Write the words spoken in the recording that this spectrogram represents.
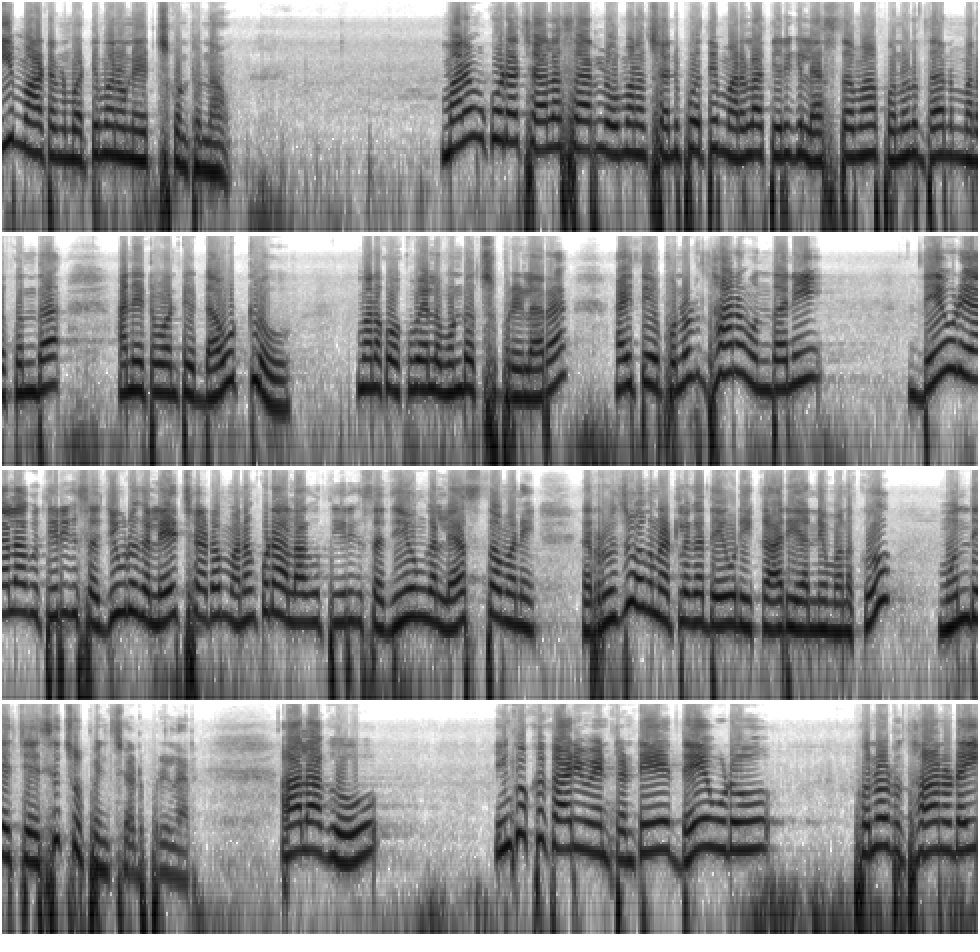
ఈ మాటను బట్టి మనం నేర్చుకుంటున్నాం. మనం కూడా చాలాసార్లు మనం చనిపోతే మరలా తిరిగి లేస్తామా పునరుద్ధానం మనకుందా అనేటువంటి డౌట్లు మనకు ఒకవేళ ఉండొచ్చు ప్రియులారా. అయితే పునరుద్ధానం ఉందని దేవుడు ఎలాగో తిరిగి సజీవుడిగా లేచాడో మనం కూడా అలాగూ తిరిగి సజీవంగా లేస్తామని రుజువగినట్లుగా దేవుడు ఈ కార్యాన్ని మనకు ముందే చేసి చూపించాడు పిల్లలు అలాగూ ఇంకొక కార్యం ఏంటంటే దేవుడు పునరుద్ధానుడై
